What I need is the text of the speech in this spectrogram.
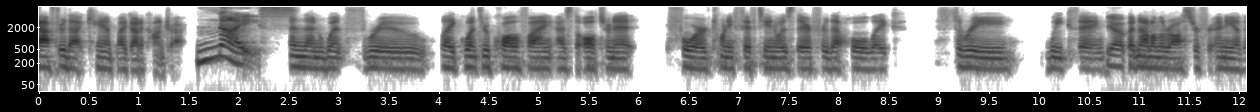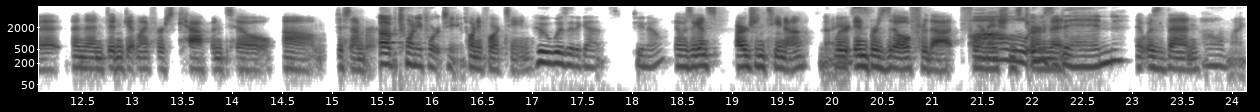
after that camp, I got a contract Nice. and then went through like went through qualifying as the alternate for 2015 was there for that whole like three week thing Yep. but not on the roster for any of it and then didn't get my first cap until um, december of 2014. 2014 Who was it against? Do you know? it was against argentina we're in brazil for that four nations oh, tournament It was then. it was then Oh my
